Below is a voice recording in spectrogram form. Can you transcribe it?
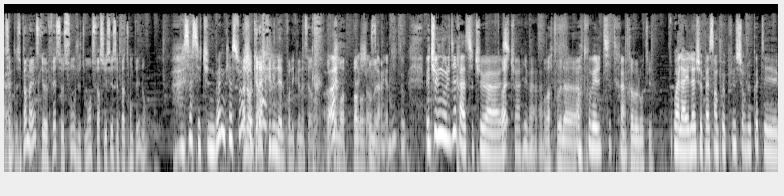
C'est pas Maës qui fait ce son, justement, se faire sucer, c'est pas trompé, non? Ah, ça, c'est une bonne question. Ah je non, quel âge criminel pour les connaisseurs? Pas pour moi, pardon. Non, sais rien du tout. Mais tu nous le diras si tu, Ouais. si tu arrives à, on va retrouver à retrouver le titre. Très volontiers. Voilà, et là je passe un peu plus sur le côté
